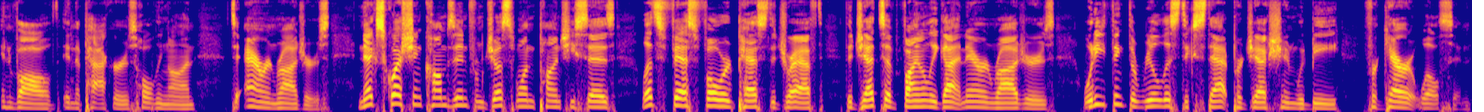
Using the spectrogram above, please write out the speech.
involved in the Packers holding on to Aaron Rodgers. Next question comes in from Just One Punch. He says, Let's fast forward past the draft. The Jets have finally gotten Aaron Rodgers. What do you think the realistic stat projection would be for Garrett Wilson?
